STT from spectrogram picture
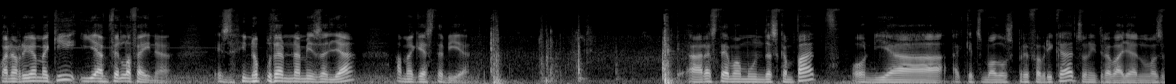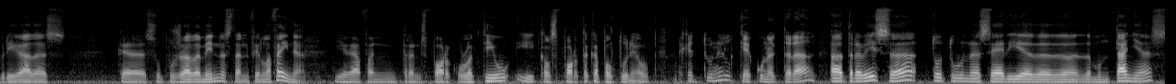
Quan arribem aquí ja hem fet la feina. És a dir, no podem anar més enllà amb aquesta via. Ara estem en un descampat on hi ha aquests mòduls prefabricats, on hi treballen les brigades que suposadament estan fent la feina i agafen transport col·lectiu i que els porta cap al túnel. Aquest túnel què connectarà? Atravessa tota una sèrie de, de, de muntanyes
